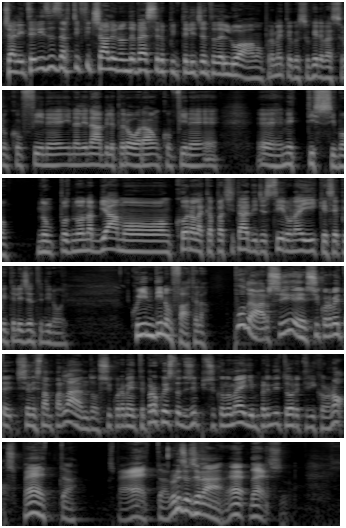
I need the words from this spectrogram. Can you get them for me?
Cioè l'intelligenza artificiale non deve essere più intelligente dell'uomo, probabilmente questo qui deve essere un confine inalienabile per ora, un confine eh, nettissimo. Non, po- non abbiamo ancora la capacità di gestire una I che sia più intelligente di noi. Quindi non fatela. Può darsi, e sicuramente se ne stanno parlando, sicuramente, però questo ad esempio secondo me gli imprenditori ti dicono no, aspetta, aspetta, non esagerare, eh, adesso.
